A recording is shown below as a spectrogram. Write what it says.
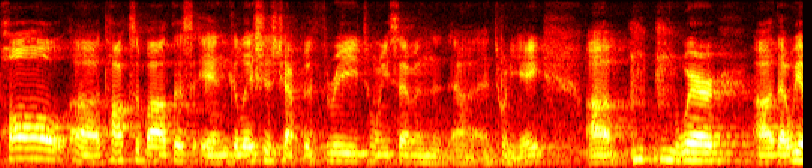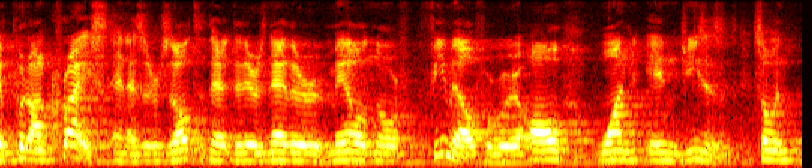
Paul uh, talks about this in Galatians chapter 3, 27 uh, and 28, uh, where uh, that we have put on Christ, and as a result, there, there is neither male nor female, for we're all one in Jesus. So, in,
